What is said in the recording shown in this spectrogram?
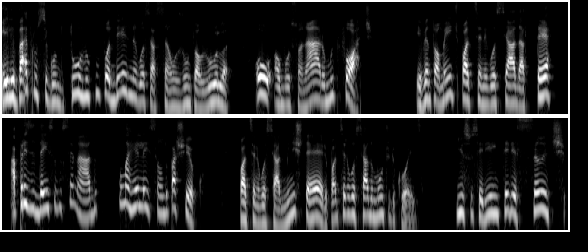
ele vai para um segundo turno com poder de negociação junto ao Lula ou ao Bolsonaro muito forte. Eventualmente pode ser negociada até a presidência do Senado numa reeleição do Pacheco. Pode ser negociado ministério, pode ser negociado um monte de coisa. Isso seria interessante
